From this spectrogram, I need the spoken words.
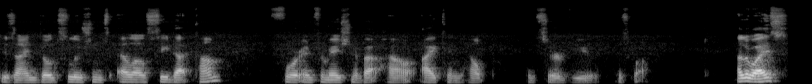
designbuildsolutionsllc.com, for information about how I can help and serve you as well. Otherwise,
